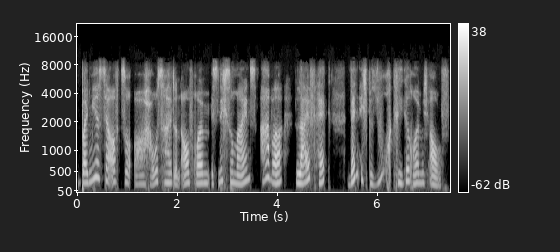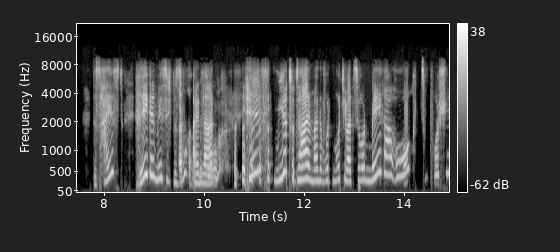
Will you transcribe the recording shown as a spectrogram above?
bei mir ist ja oft so, oh, Haushalt und Aufräumen ist nicht so meins, aber Lifehack, wenn ich Besuch kriege, räume ich auf. Das heißt, regelmäßig Besuch einladen Besuch. hilft mir total, meine Mot- Motivation mega hoch zu pushen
